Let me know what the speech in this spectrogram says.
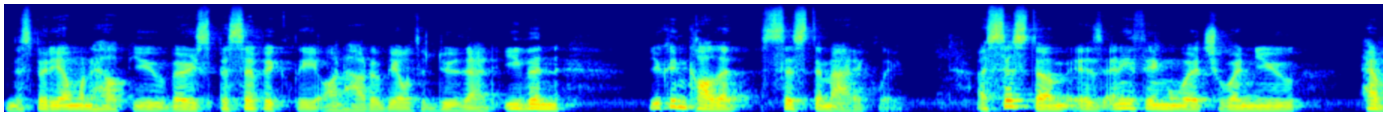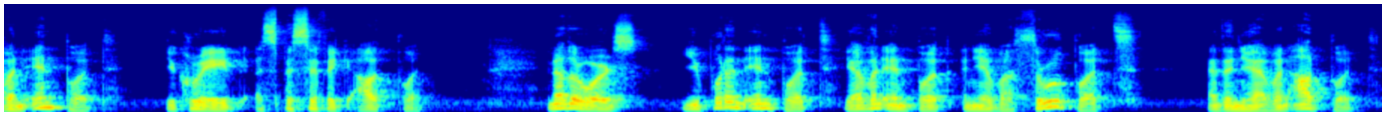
in this video, I'm going to help you very specifically on how to be able to do that. Even you can call it systematically. A system is anything which, when you have an input, you create a specific output. In other words, you put an input, you have an input, and you have a throughput, and then you have an output.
